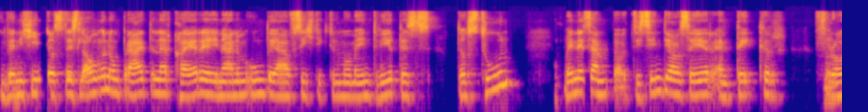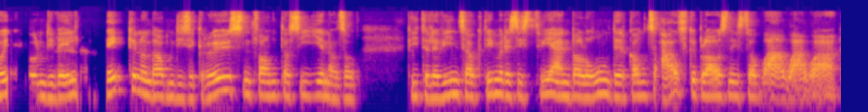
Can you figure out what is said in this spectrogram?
Und wenn ich ihm das des Langen und Breiten erkläre, in einem unbeaufsichtigten Moment wird es das tun. Wenn es ein, die sind ja sehr entdeckerfreudig, mhm. wollen die Welt entdecken und haben diese Größenfantasien. Also Peter Levine sagt immer, es ist wie ein Ballon, der ganz aufgeblasen ist, so wow, wow, wow,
